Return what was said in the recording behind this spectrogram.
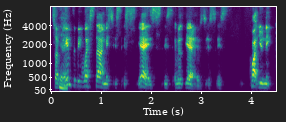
so for Yeah. him to be West Ham, it's, it's, it's yeah, it's, it's it was yeah, it's, it's, it's quite unique.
